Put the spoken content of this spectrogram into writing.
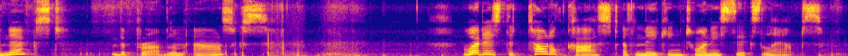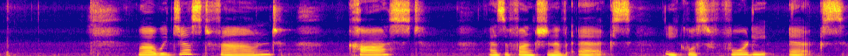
Next, the problem asks, what is the total cost of making 26 lamps? Well, we just found cost as a function of x equals 40x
